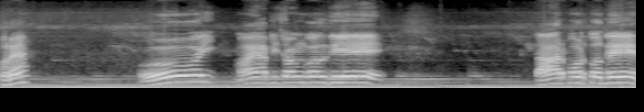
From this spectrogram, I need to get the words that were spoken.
পরে? ওই মায়াবী জঙ্গল দিয়ে। তারপর তোদের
